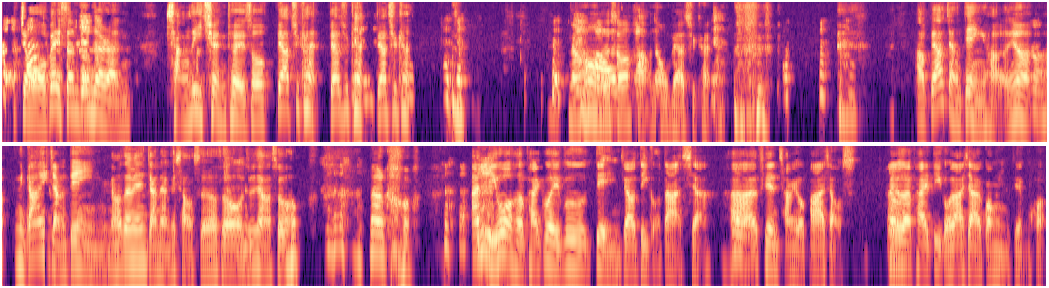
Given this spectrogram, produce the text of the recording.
酒我被身边的人强力劝退，说不要去看，不要去看，不要去看。然后我就说好，那我不要去看。啊，不要讲电影好了，因为你刚刚一讲电影，然后在那边讲两个小时的时候，我就想说，那如果安迪沃荷拍过一部电影叫《帝国大厦》，它片长有八小时，他就在拍帝国大厦的光影变化。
